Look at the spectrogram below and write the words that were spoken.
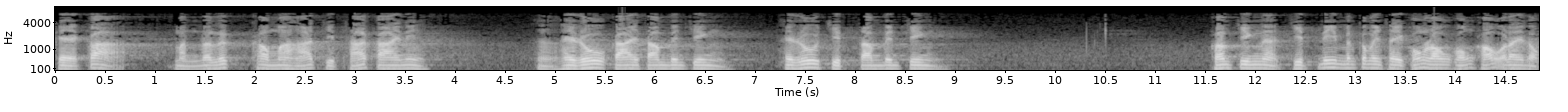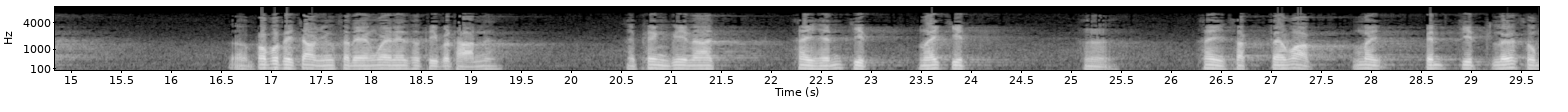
แก่กล้ามันระลึกเข้ามาหาจิตหากายนี่ให้รู้กายตามเป็นจริง ให้รู้จิตตามเป็นจริง ความจริงนะ่ะ จิตนี้มันก็ไม่ใช่ของเราของเขาอะไรหรอกพระพุทธเจ้ายังแสดงไว้ในสติปัฏฐานนะให้เพ่งพิจารณาให้เห็นจิตในจิต ให้สักแต่ว่าไม่เป็นจิตหรือสม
